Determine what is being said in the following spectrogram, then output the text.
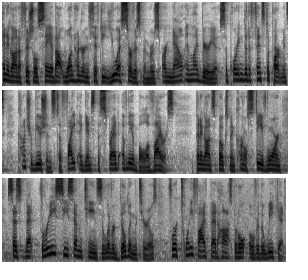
Pentagon officials say about 150 U.S. service members are now in Liberia supporting the Defense Department's contributions to fight against the spread of the Ebola virus. Pentagon spokesman Colonel Steve Warren says that three C 17s delivered building materials for a 25 bed hospital over the weekend.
